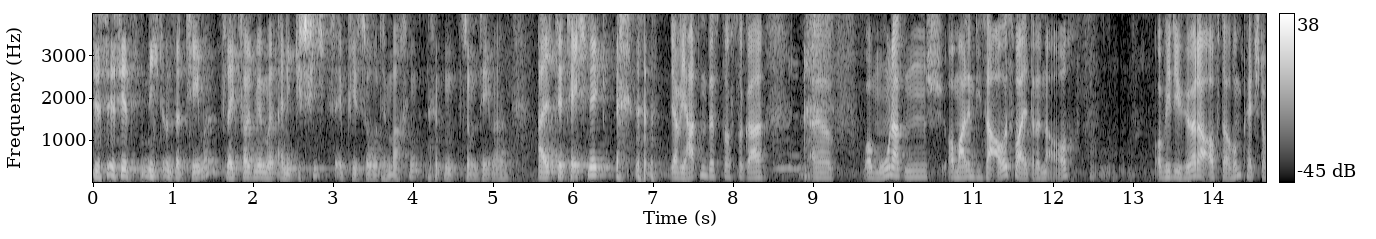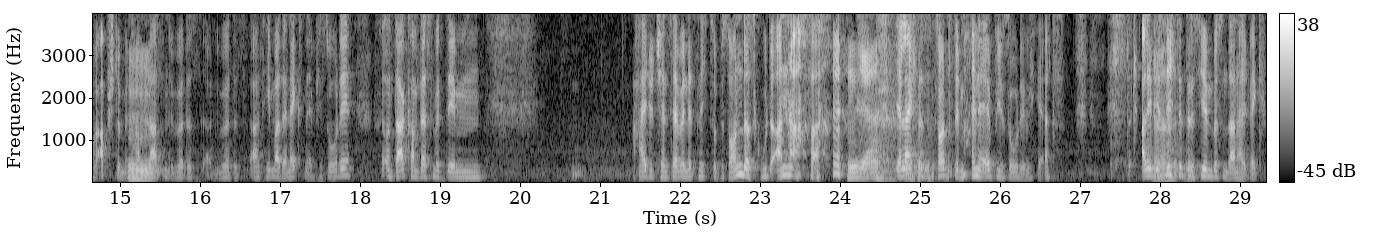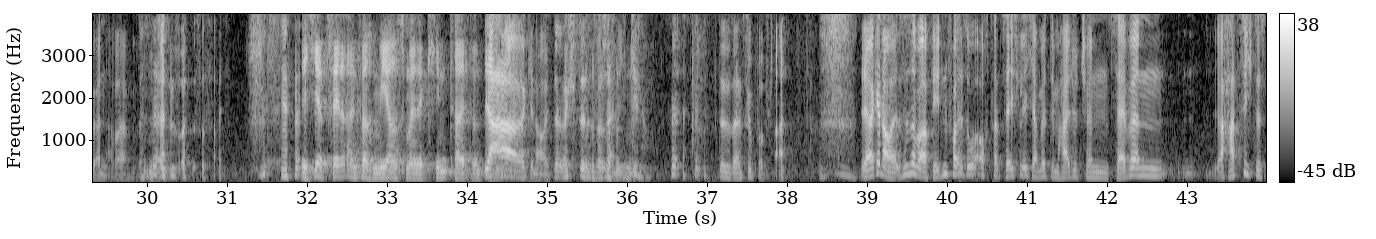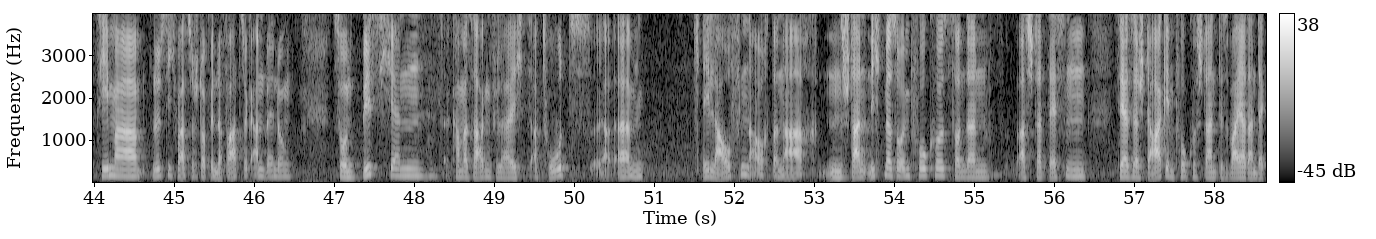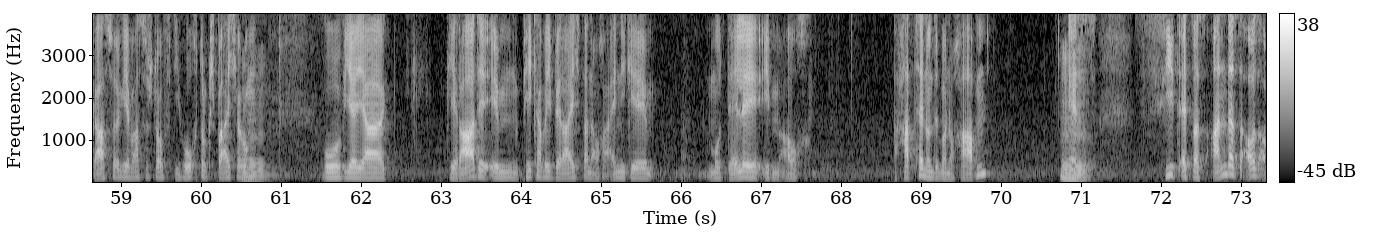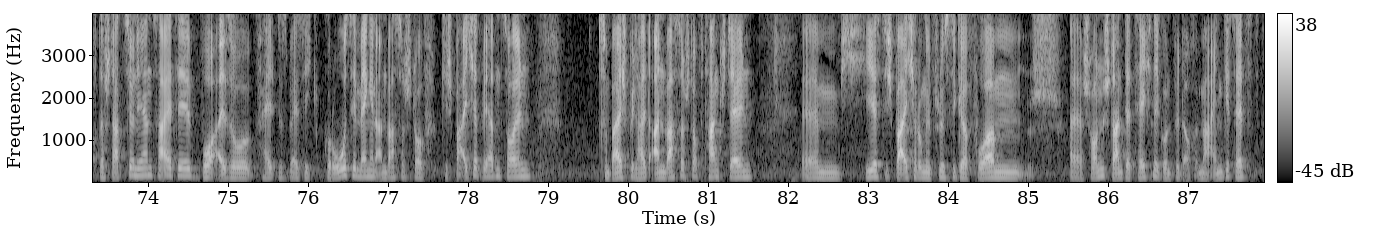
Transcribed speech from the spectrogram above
das ist jetzt nicht unser Thema. Vielleicht sollten wir mal eine Geschichtsepisode machen zum Thema alte Technik. Ja, wir hatten das doch sogar äh, vor Monaten mal in dieser Auswahl drin auch, ob wir die Hörer auf der Homepage doch abstimmen mhm. haben lassen über das, über das äh, Thema der nächsten Episode. Und da kam das mit dem Hydrogen 7 jetzt nicht so besonders gut an, aber ja. vielleicht ist es trotzdem eine Episode wert. Alle, die ja. es nicht interessieren, müssen dann halt weghören, aber so ist es halt. Ich erzähle einfach mehr aus meiner Kindheit und. Ja, genau, das ist wahrscheinlich, genau. Das ist ein super Plan. Ja, genau. Es ist aber auf jeden Fall so auch tatsächlich, ja, mit dem Hydrogen 7 hat sich das Thema Flüssigwasserstoff in der Fahrzeuganwendung so ein bisschen, da kann man sagen, vielleicht tot ähm, gelaufen auch danach. Stand nicht mehr so im Fokus, sondern was stattdessen sehr, sehr stark im Fokus stand, das war ja dann der gasförmige Wasserstoff, die Hochdruckspeicherung, mhm. wo wir ja gerade im Pkw-Bereich dann auch einige Modelle eben auch hatten und immer noch haben. Mhm. Es sieht etwas anders aus auf der stationären Seite, wo also verhältnismäßig große Mengen an Wasserstoff gespeichert werden sollen. Zum Beispiel halt an Wasserstofftankstellen. Ähm, hier ist die Speicherung in flüssiger Form äh, schon Stand der Technik und wird auch immer eingesetzt.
